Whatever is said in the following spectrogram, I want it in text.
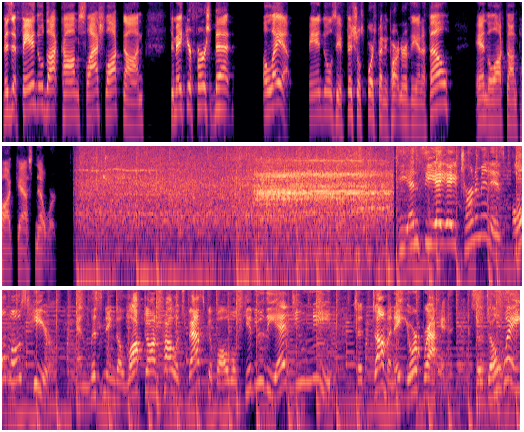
Visit fanduel.com slash locked on to make your first bet a layup. FanDuel is the official sports betting partner of the NFL and the Locked On Podcast Network. The NCAA tournament is almost here, and listening to Locked On College Basketball will give you the edge you need to dominate your bracket. So don't wait.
